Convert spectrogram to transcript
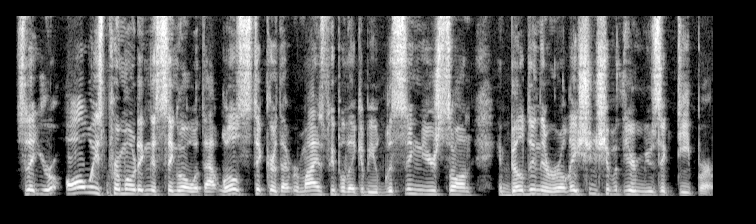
so that you're always promoting the single with that little sticker that reminds people they could be listening to your song and building their relationship with your music deeper.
